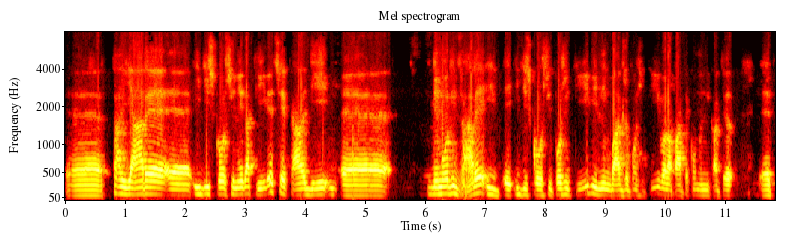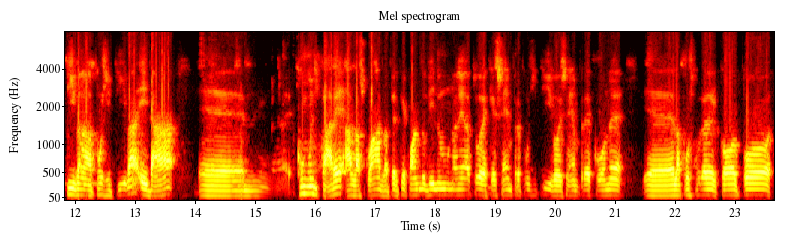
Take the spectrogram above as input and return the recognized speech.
eh, tagliare eh, i discorsi negativi e cercare di eh, memorizzare i, i, discorsi positivi, il linguaggio positivo, la parte comunicativa positiva e da eh, comunicare alla squadra, perché quando vedono un allenatore che è sempre positivo e sempre con eh, la postura del corpo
